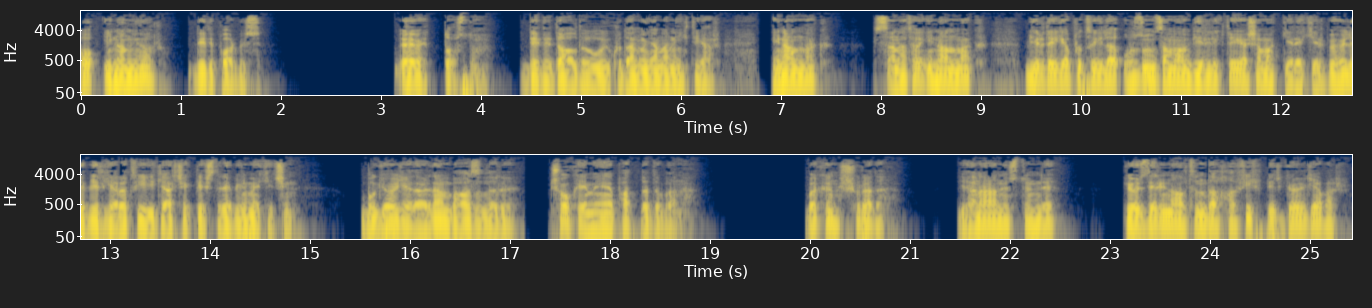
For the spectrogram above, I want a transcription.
''O inanıyor.'' dedi Porbus. ''Evet dostum.'' Dedi daldığı uykudan uyanan ihtiyar. ''İnanmak, sanata inanmak, bir de yapıtıyla uzun zaman birlikte yaşamak gerekir böyle bir yaratıyı gerçekleştirebilmek için. Bu gölgelerden bazıları çok emeğe patladı bana. Bakın şurada, yanağın üstünde, gözlerin altında hafif bir gölge var.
